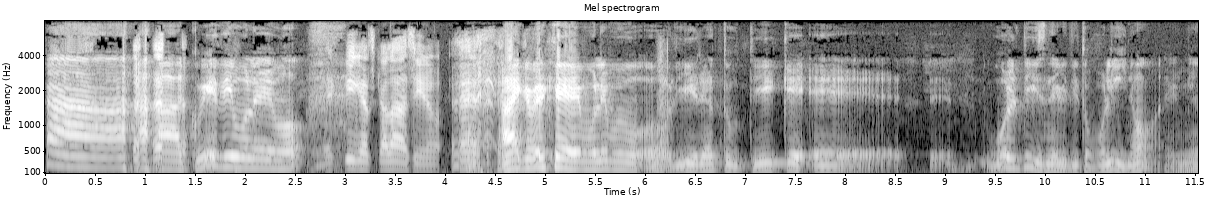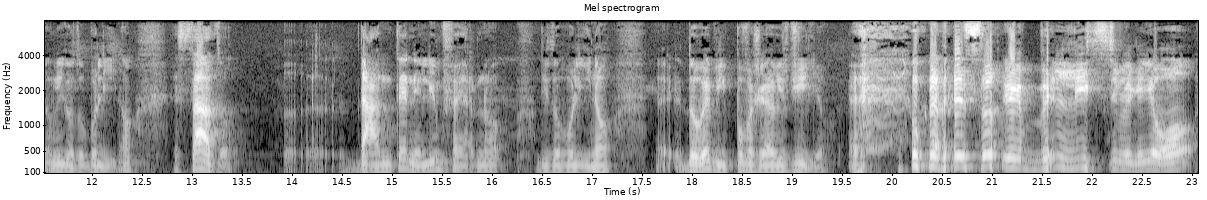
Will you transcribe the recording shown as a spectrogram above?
Ah, qui ti volevo. E qui casca l'asino. Eh. Anche perché volevo dire a tutti che eh, Walt Disney di Topolino, il mio amico Topolino, è stato eh, Dante nell'inferno di Topolino, eh, dove Pippo faceva Virgilio. una delle storie bellissime che io ho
